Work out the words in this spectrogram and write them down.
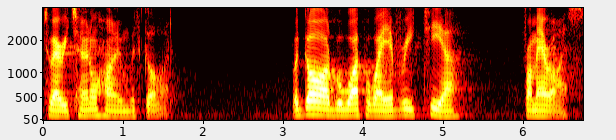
to our eternal home with God, where God will wipe away every tear from our eyes.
